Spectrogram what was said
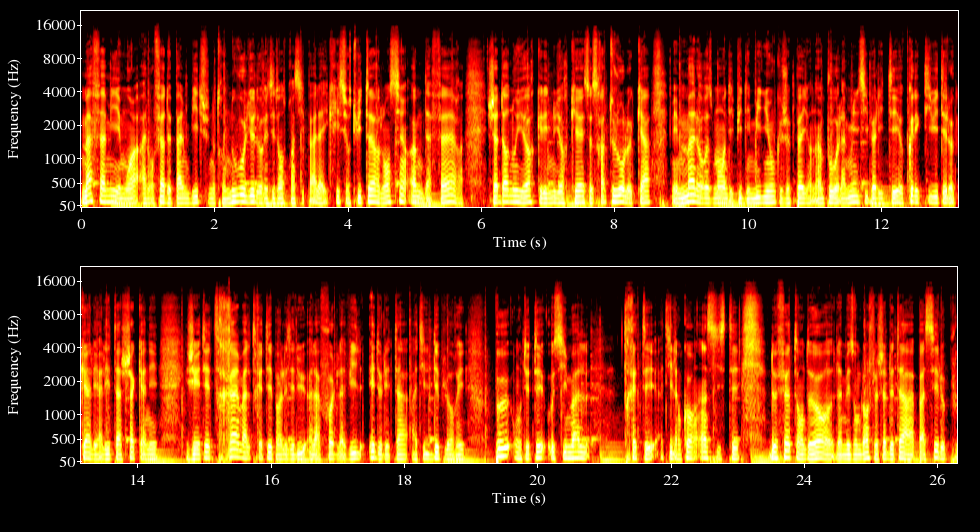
Ma famille et moi allons faire de Palm Beach notre nouveau lieu de résidence principal, a écrit sur Twitter l'ancien homme d'affaires. J'adore New York et les New-Yorkais, ce sera toujours le cas, mais malheureusement, en dépit des millions que je paye en impôts à la municipalité, aux collectivités locales et à l'État chaque année, j'ai été très maltraité par les élus à la fois de la ville et de l'État, a-t-il déploré. Peu ont été aussi mal traités, a-t-il encore insisté. De fait, en dehors de la Maison-Blanche, le chef d'État a passé le plus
